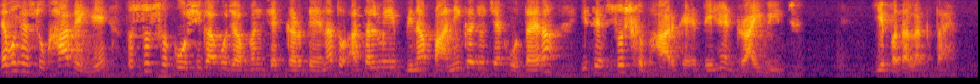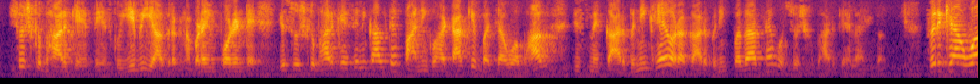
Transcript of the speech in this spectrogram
जब उसे सुखा देंगे तो शुष्क कोशिका को जब अपन चेक करते हैं ना तो असल में बिना पानी का जो चेक होता है ना, इसे शुष्क भार कहते हैं ड्राई वेट ये पता लगता है। शुष्क भार कहते हैं इसको, ये भी याद रखना बड़ा इंपॉर्टेंट है। ये शुष्क भार कैसे निकालते हैं? पानी को हटा के बचा हुआ भाग, जिसमें कार्बनिक है और अकार्बनिक पदार्थ है, वो शुष्क भार कहलाएगा। फिर क्या हुआ?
